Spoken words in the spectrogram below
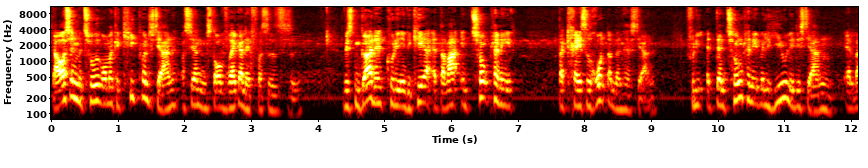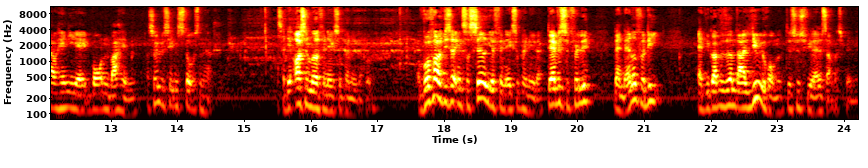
Der er også en metode, hvor man kan kigge på en stjerne og se, om den står og vrikker lidt fra side til side. Hvis den gør det, kunne det indikere, at der var en tung planet, der kredsede rundt om den her stjerne. Fordi at den tunge planet ville hive lidt i stjernen, alt afhængig af, hvor den var henne. Og så ville vi se den stå sådan her. Så det er også en måde at finde eksoplaneter på. Og hvorfor er vi så interesseret i at finde eksoplaneter? Det er vi selvfølgelig blandt andet fordi, at vi godt vil vide, om der er liv i rummet. Det synes vi alle sammen er spændende.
